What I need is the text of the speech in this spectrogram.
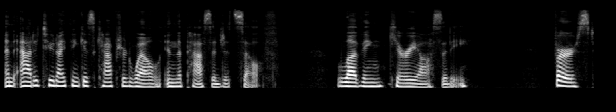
an attitude I think is captured well in the passage itself loving curiosity. First,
